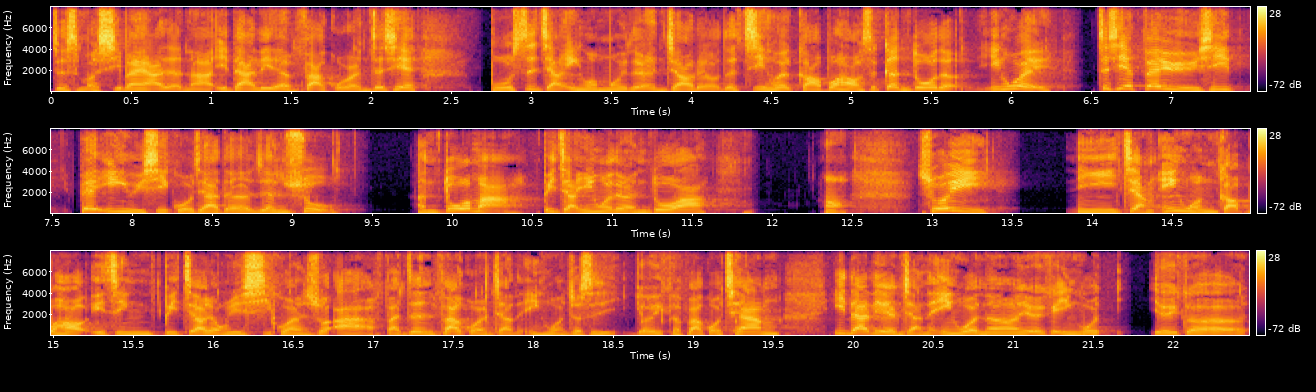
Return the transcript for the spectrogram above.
就什么西班牙人啊、意大利人、法国人这些不是讲英文母语的人交流的机会，搞不好是更多的。因为这些非语系、非英语系国家的人数很多嘛，比讲英文的人多啊。哦，所以你讲英文搞不好已经比较容易习惯说啊，反正法国人讲的英文就是有一个法国腔，意大利人讲的英文呢有一个英国有一个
